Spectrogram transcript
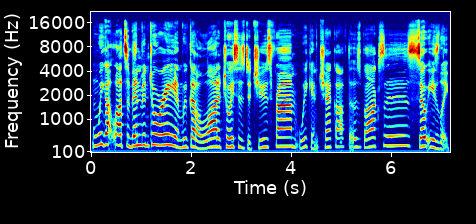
when we got lots of inventory and we've got a lot of choices to choose from, we can check off those boxes so easily.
